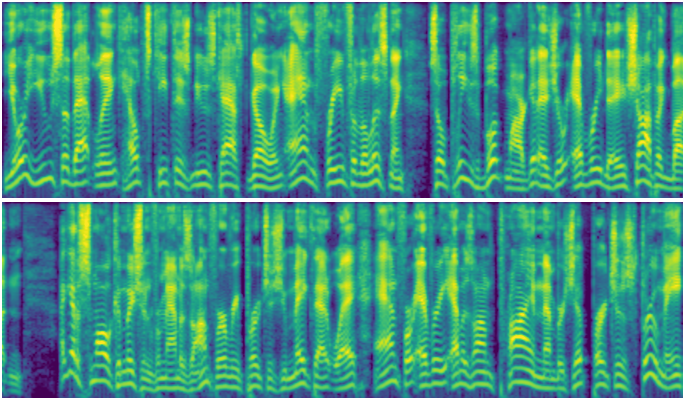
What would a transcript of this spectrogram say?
Your use of that link helps keep this newscast going and free for the listening, so please bookmark it as your everyday shopping button. I get a small commission from Amazon for every purchase you make that way and for every Amazon Prime membership purchased through me,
